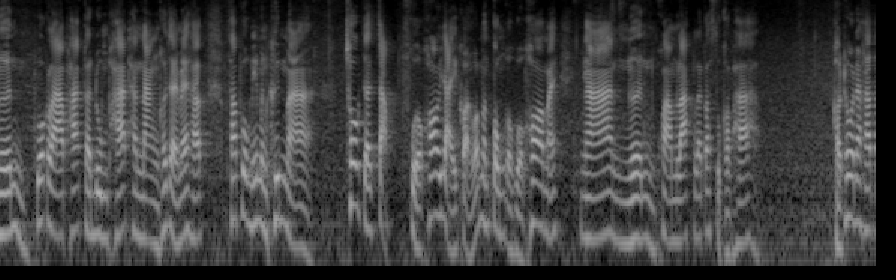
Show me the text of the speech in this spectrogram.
เงินพวกลาพระกระดุมพระทนังเข้าใจไหมครับ ถ้าพวกนี้มันขึ้นมา โชคจะจับหัวข้อใหญ่ก่อนว่ามันตรงกับหัวข้อไหมงานเงินความรักแล้วก็สุขภาพ ขอโทษนะครับ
